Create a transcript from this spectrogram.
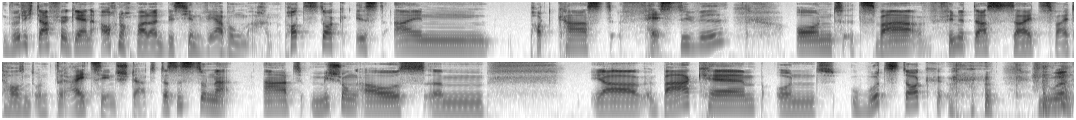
würde ich dafür gerne auch noch mal ein bisschen Werbung machen. Podstock ist ein Podcast-Festival und zwar findet das seit 2013 statt. Das ist so eine Art Mischung aus ähm, ja, Barcamp und Woodstock. Nur,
